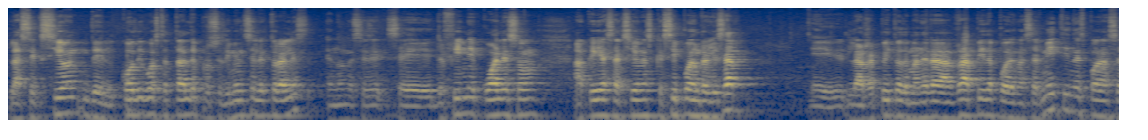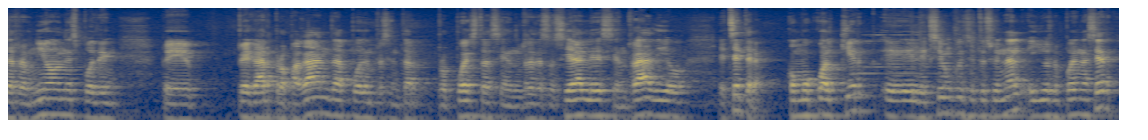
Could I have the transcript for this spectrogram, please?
la sección del Código Estatal de Procedimientos Electorales, en donde se, define cuáles son aquellas acciones que sí pueden realizar. La repito de manera rápida, pueden hacer mítines, pueden hacer reuniones, pueden pegar propaganda, pueden presentar propuestas en redes sociales, en radio, etcétera. Como cualquier eh, elección constitucional, ellos lo pueden hacer.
